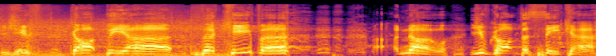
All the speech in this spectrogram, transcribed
you've got the uh, the keeper. No, you've got the seeker.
